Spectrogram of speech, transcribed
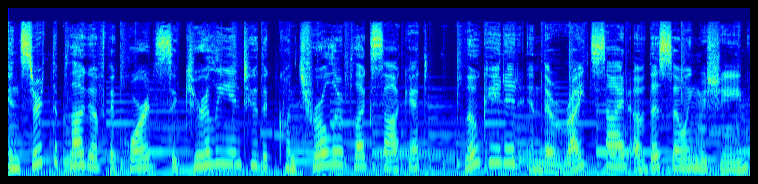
insert the plug of the cord securely into the controller plug socket located in the right side of the sewing machine.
